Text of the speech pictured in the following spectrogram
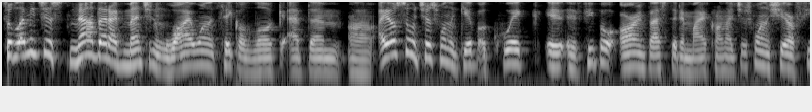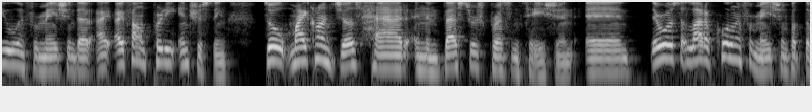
So let me just, now that I've mentioned why I want to take a look at them, uh, I also just want to give a quick, if people are invested in Micron, I just want to share a few information that I, I found pretty interesting. So Micron just had an investor's presentation and there was a lot of cool information, but the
